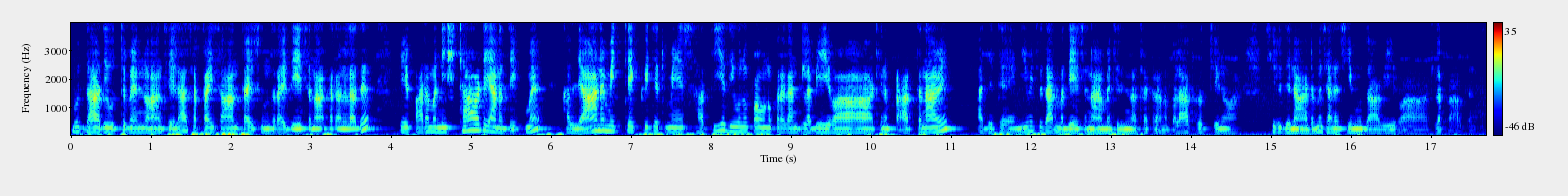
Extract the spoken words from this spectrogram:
බුද්ධ ආදී උත්තමයන් වහන්සේලා සපයි සාන්තයි සුන්දරයි දේශනා කරන ලද ඒ පරම නිෂ්ඨාවට යන තෙක්ම කල්යාණ මිත්‍රෙක් විදිහට මේ සතිය දිනු පවුණු කරගන්න ලැබේවා කියන ප්‍රාර්ථනාවෙන් අදට නියමිත ධර්ම දේශනාව මෙතනින් නැතර කරන්න බලාපොරොත්තු වෙනවා. සියලු දෙනාටම සැනසීම උදා වේවා කියලා ප්‍රාර්ථනා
